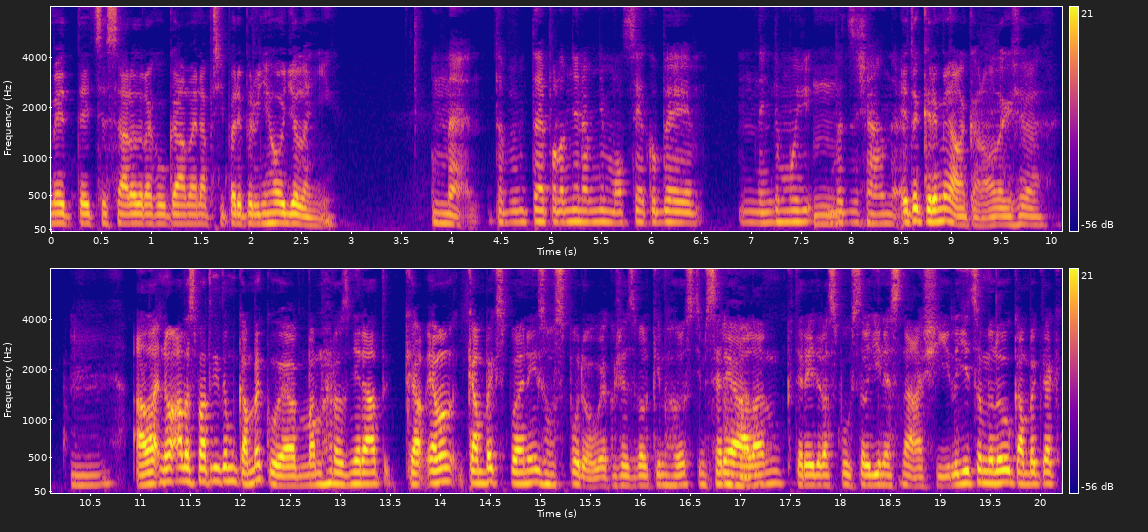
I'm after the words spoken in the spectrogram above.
my teď se Sáro teda koukáme na případy prvního oddělení. Ne, to, by, to je podle mě na mě moc jakoby, není to můj Mm. vůbec žánr. Je to kriminálka, no, takže... Mm. Ale, no, ale zpátky k tomu comebacku. Já mám hrozně rád, kam, já mám comeback spojený s hospodou, jakože s velkým H, s tím seriálem, Aha. který teda spousta lidí nesnáší. Lidi, co milují comeback, tak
